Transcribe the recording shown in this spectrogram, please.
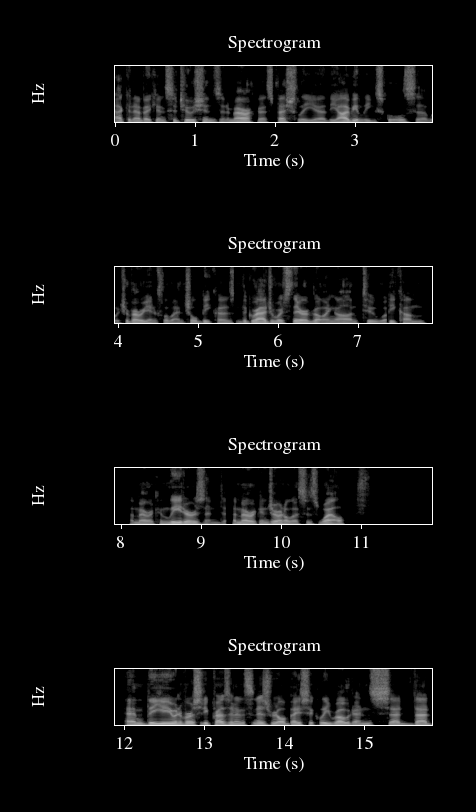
academic institutions in America, especially uh, the Ivy League schools, uh, which are very influential because the graduates there are going on to become American leaders and American journalists as well. And the university presidents in Israel basically wrote and said that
